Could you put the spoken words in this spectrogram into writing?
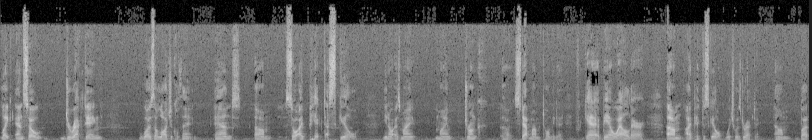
Like, and so directing was a logical thing, and um, so I picked a skill. You know, as my my drunk uh, stepmom told me to forget it, be a welder. Um, I picked a skill, which was directing. Um, but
